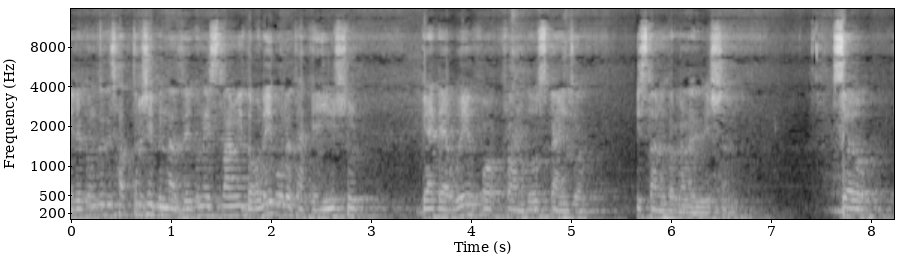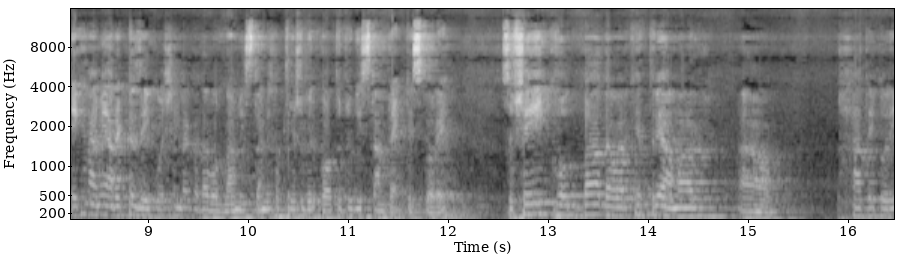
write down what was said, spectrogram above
এরকম যদি ছাত্র শিবির না যে কোনো ইসলামী দলেই বলে থাকে you should get away from those kind of Islamic organisation so এখানে আমি আরেকটা যে কোয়েশ্চেনটার কথা বললাম, ইসলামী ছাত্র শিবির কতটুকু ইসলাম প্র্যাকটিস করে? তো সেই খোদবা দেওয়ার ক্ষেত্রে আমার হাতে করে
